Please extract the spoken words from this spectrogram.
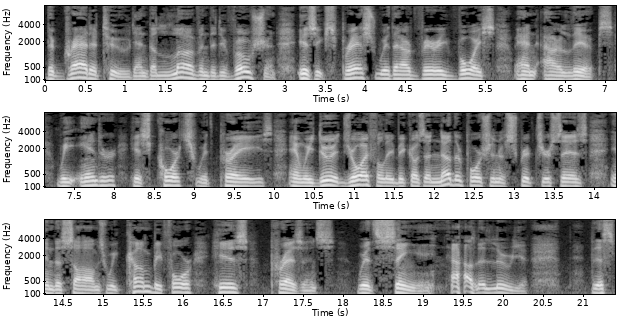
the gratitude and the love and the devotion, is expressed with our very voice and our lips. We enter his courts with praise, and we do it joyfully because another portion of Scripture says in the Psalms, we come before his presence with singing. Hallelujah. This,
